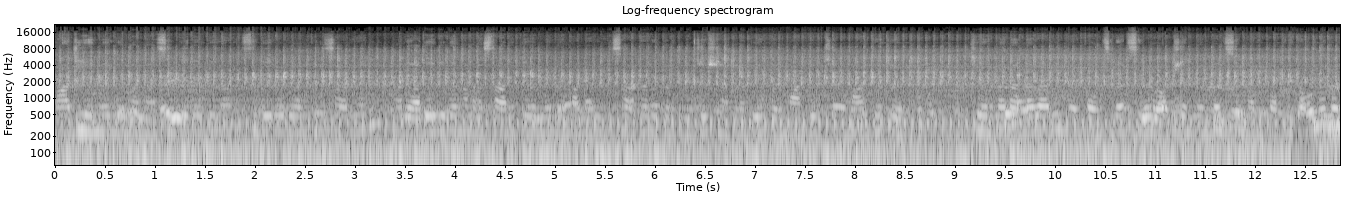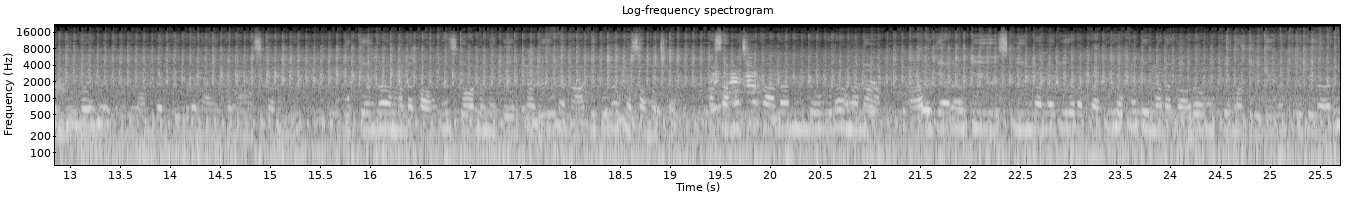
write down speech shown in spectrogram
మాజీ ఎమ్మెల్యే మన సిద్ధిరెడ్డి గారు సిద్ధిరెడ్డి అంకుల్ సార్ గారు మరి అదేవిధంగా మన స్థానిక ఎమ్మెల్యే మల్లారెడ్డి సార్ గారు ఇక్కడికి వచ్చేసిన ప్రతి ఒక్కరు మార్కెట్ మార్కెట్ చైర్మన్ అన్నగారు మరి కౌన్సిలర్స్ ఆప్షన్ మెంబర్స్ మరి పత్రికా కాంగ్రెస్ గవర్నమెంట్ ఏర్పడి కూడా నాటి కూడా ఒక సంవత్సరం. ఆ సంవత్సర కాలంలో కూడా మన ఆరు గ్యారంటీ స్కీమ్లు అనేవి కూడా ప్రతి ఒక్కటి మన గౌరవ ముఖ్యమంత్రి రేవంత్ రెడ్డి గారు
